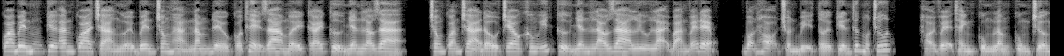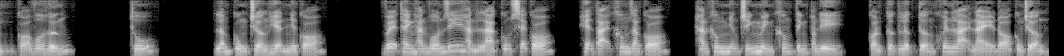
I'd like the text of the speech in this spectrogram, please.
qua bên kia ăn qua trà người bên trong hàng năm đều có thể ra mấy cái cử nhân lao ra, trong quán trà đầu treo không ít cử nhân lao ra lưu lại bản vẽ đẹp, bọn họ chuẩn bị tới kiến thức một chút, hỏi vệ thành cùng lâm cùng trường có vô hứng. Thú. Lâm cùng trường hiển nhiên có. Vệ thành hắn vốn dĩ hẳn là cũng sẽ có, hiện tại không dám có, hắn không những chính mình không tính toán đi, còn cực lực tưởng khuyên lại này đó cùng trường.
